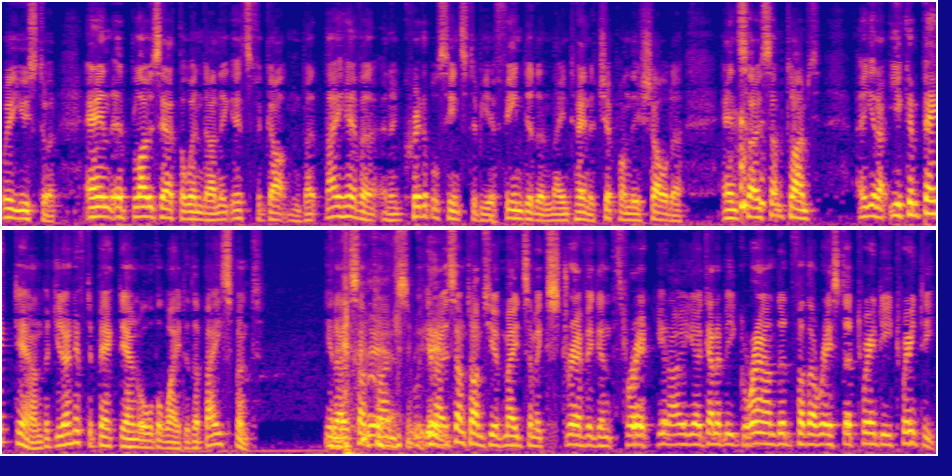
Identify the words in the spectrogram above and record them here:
We're used to it, and it blows out the window and it gets forgotten. But they have a, an incredible sense to be offended and maintain a chip on their shoulder, and so sometimes, uh, you know, you can back down, but you don't have to back down all the way to the basement. You know, sometimes you know, sometimes you've made some extravagant threat. You know, you're going to be grounded for the rest of 2020.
